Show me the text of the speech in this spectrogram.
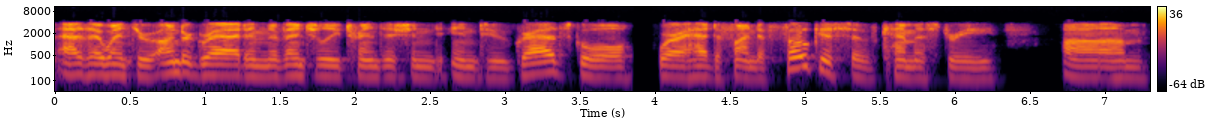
as I went through undergrad and eventually transitioned into grad school, where I had to find a focus of chemistry, um,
